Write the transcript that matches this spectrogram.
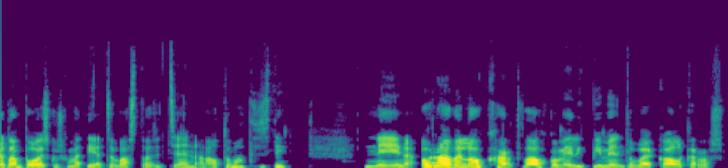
otan pois, koska mä tiedän, että sä vastaisit sen automaattisesti. Niin Orave, Lockhart, Vauhkomieli, Pimento vai Kalkaros?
